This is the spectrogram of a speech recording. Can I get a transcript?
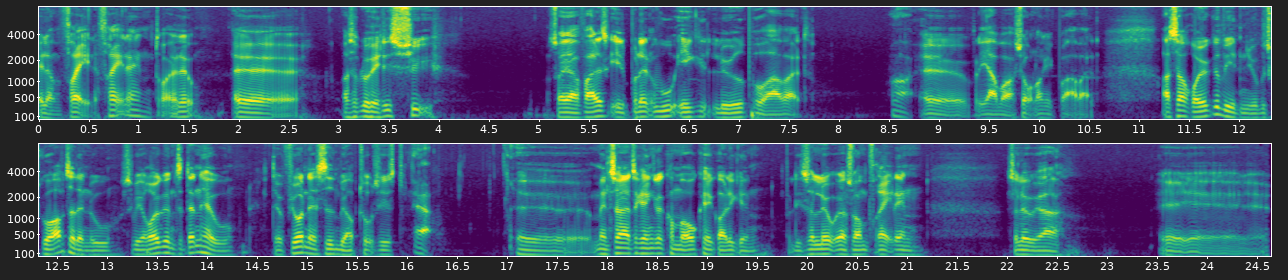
Eller om fredag, fredagen, tror jeg, jeg løb. Øh, og så blev jeg lidt syg. Så jeg har faktisk på den uge ikke løbet på arbejde. Nej. Øh, fordi jeg var sjov nok ikke på arbejde. Og så rykkede vi den jo. Vi skulle optage den uge. Så vi rykkede den til den her uge. Det var 14 dage siden, vi optog sidst. Ja. Øh, men så er jeg til gengæld kommet okay godt igen. Fordi så løb jeg så om fredagen. Så løb jeg øh,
